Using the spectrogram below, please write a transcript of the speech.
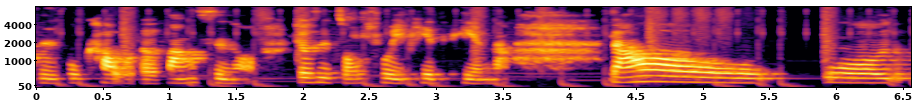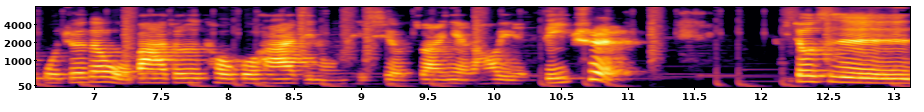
致富，靠我的方式哦，就是走出一片天啦。然后。我我觉得我爸就是透过他金融体系的专业，然后也的确就是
